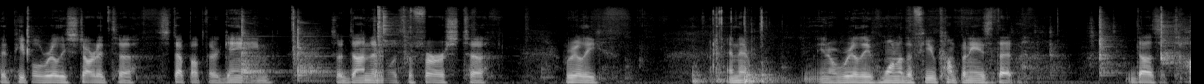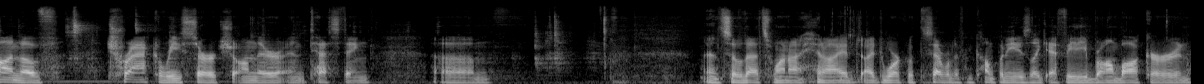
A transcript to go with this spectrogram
that people really started to step up their game. So Dundon was the first to really, and they're, you know, really one of the few companies that does a ton of track research on there and testing. Um, and so that's when I, you know, I'd, I'd worked with several different companies like FED Brombacher and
